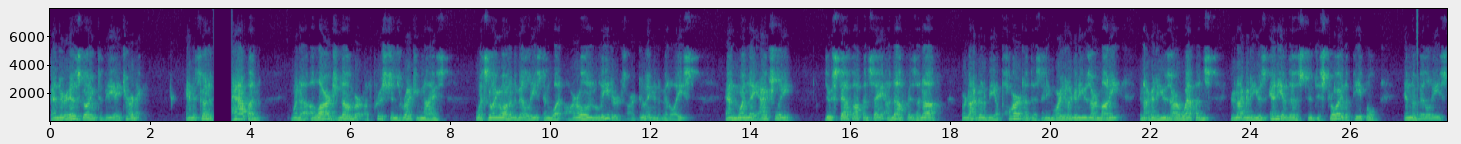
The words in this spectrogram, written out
and there is going to be a turning. And it's going to happen when a, a large number of Christians recognize what's going on in the Middle East and what our own leaders are doing in the Middle East. And when they actually do step up and say, enough is enough, we're not going to be a part of this anymore. You're not going to use our money. You're not going to use our weapons. You're not going to use any of this to destroy the people in the Middle East,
